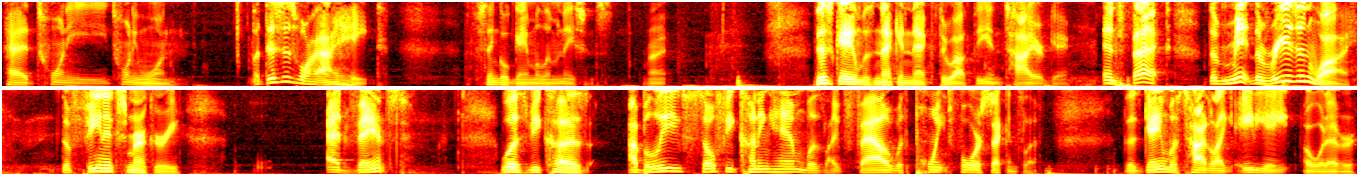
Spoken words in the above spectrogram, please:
had 20 21. But this is why I hate single game eliminations, right? This game was neck and neck throughout the entire game. In fact, the the reason why the Phoenix Mercury advanced was because I believe Sophie Cunningham was like fouled with 0.4 seconds left. The game was tied like 88 or whatever.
